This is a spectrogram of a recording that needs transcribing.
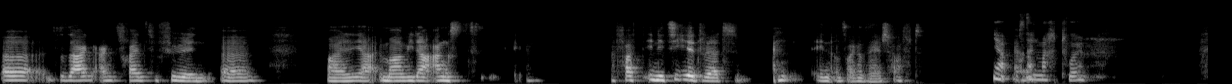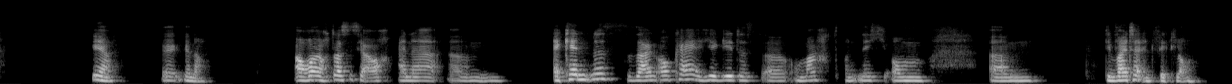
äh, zu sagen, angstfrei zu fühlen, äh, weil ja immer wieder Angst fast initiiert wird in unserer Gesellschaft. Ja, ist ein Machttool. Ja, äh, genau. Aber auch das ist ja auch eine ähm, Erkenntnis, zu sagen, okay, hier geht es äh, um Macht und nicht um ähm, die Weiterentwicklung.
